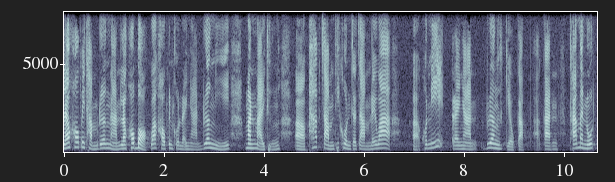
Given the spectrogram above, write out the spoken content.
แล้วเขาไปทำเรื่องนั้น แล้วเขาบอกว่าเขาเป็นคนรายงานเรื่องนี้ มันหมายถึงภาพจำที่คนจะจำได้ว่าคนนี้รายงานเรื่องเกี่ยวกับการค้ามนุษย์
